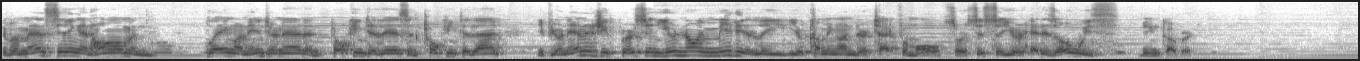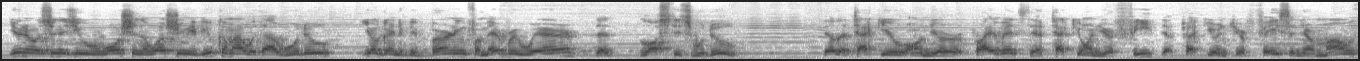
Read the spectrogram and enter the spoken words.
If a man's sitting at home and playing on internet and talking to this and talking to that, if you're an energy person you know immediately you're coming under attack from all sources so your head is always being covered. You know as soon as you wash in the washroom if you come out without wudu you're going to be burning from everywhere that lost its wudu. They'll attack you on your privates, they'll attack you on your feet, they'll attack you into your face and your mouth.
